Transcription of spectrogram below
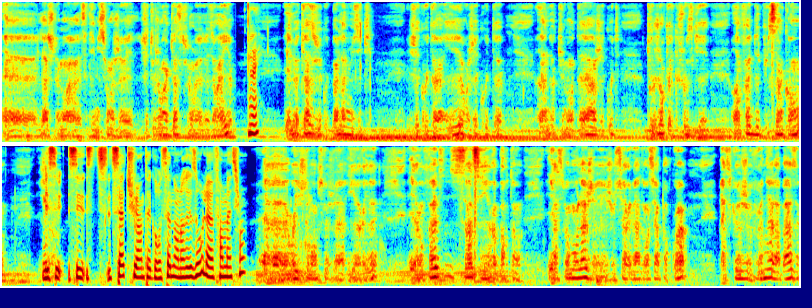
euh, euh, là justement cette émission, j'ai toujours un casque sur les oreilles. Ouais. Et le casque, j'écoute pas de la musique. J'écoute un livre, j'écoute un documentaire, j'écoute toujours quelque chose qui est en fait depuis 5 ans. Mais c'est ça, tu intègres ça dans le réseau, la formation? Euh, Oui, justement, parce que je y arriver. Et en fait, ça, c'est important. Et à ce moment-là, je suis arrivé à Dancia. Pourquoi? Parce que je venais à la base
